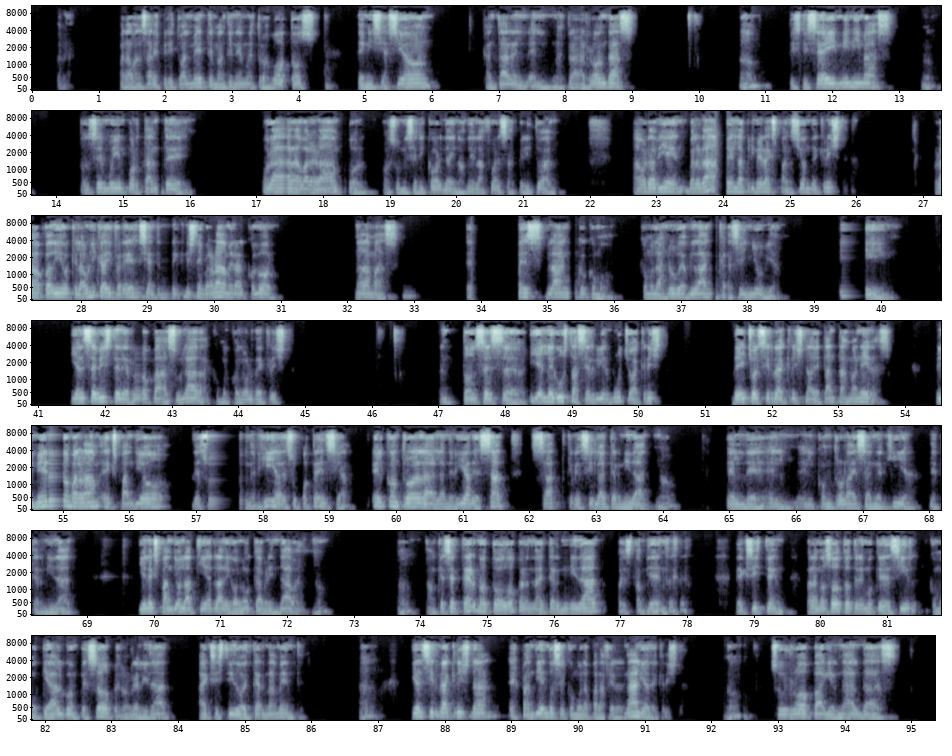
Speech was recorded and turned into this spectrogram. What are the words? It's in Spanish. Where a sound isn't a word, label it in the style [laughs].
para, avanzar espiritualmente, mantener nuestros votos de iniciación, cantar en nuestras rondas, ¿no? 16 mínimas. ¿No? Entonces es muy importante orar a Balaram por, su misericordia y nos dé la fuerza espiritual. Ahora bien, Balaram es la primera expansión de Krishna. Prabhupada dijo que la única diferencia entre Krishna y Balaram era el color, nada más. Es blanco como, como las nubes blancas sin lluvia. y y él se viste de ropa azulada, como el color de Krishna. Entonces, eh, y él le gusta servir mucho a Krishna. De hecho, él sirve a Krishna de tantas maneras. Primero, Balaram expandió de su energía, de su potencia. Él controla la, energía de Sat. Sat quiere decir la eternidad, ¿no? Él, de, él, él controla esa energía de eternidad y él expandió la tierra de Goloka Brindavan, ¿no? Aunque es eterno todo, pero en la eternidad, pues también [laughs] existen, para nosotros tenemos que decir como que algo empezó, pero en realidad ha existido eternamente. Y él sirve a Krishna expandiéndose como la parafernalia de Krishna, ¿no? Su ropa, guirnaldas,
